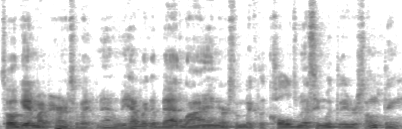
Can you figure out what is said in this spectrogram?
So again, my parents are like, "Man, we have like a bad line or something. Like the cold's messing with it or something."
